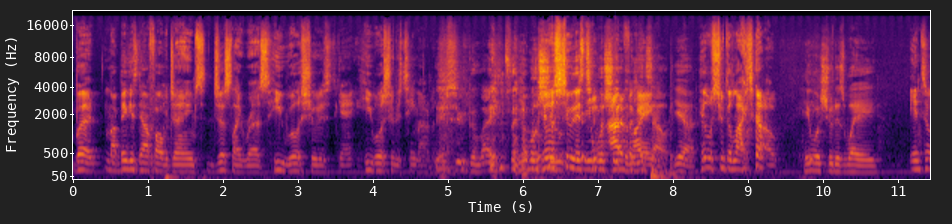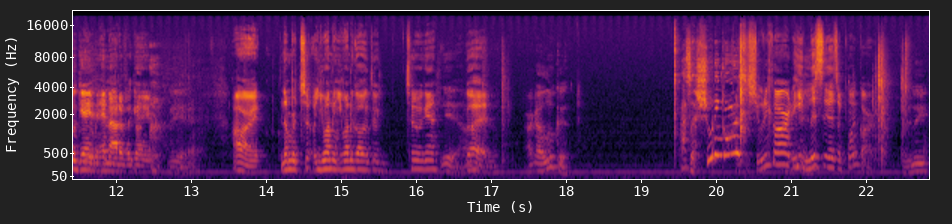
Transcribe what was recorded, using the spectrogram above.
But my biggest downfall with James, just like Russ, he will shoot his game. He will shoot his team out of a game. shoot the lights. He will He'll shoot his team shoot out of the a lights game. out. Yeah, He'll shoot the lights out he will shoot his way. into a game and out of a game. yeah. All right, number two. You want to you want to go through two again? Yeah. Go ahead. I got Luka. As a shooting guard, a Shooting guard. He listed as a point guard. Really?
